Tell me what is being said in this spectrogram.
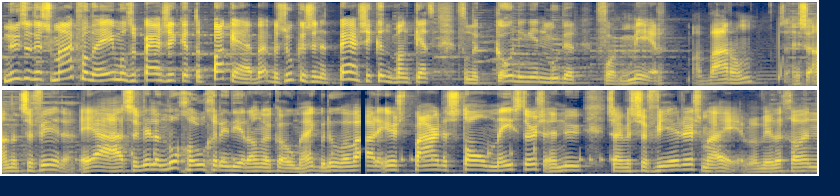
nu ze de smaak van de hemelse perziken te pakken hebben... bezoeken ze het perzikenbanket van de koninginmoeder voor meer maar waarom zijn ze aan het serveren? Ja, ze willen nog hoger in die rangen komen. Hè? Ik bedoel, we waren eerst paardenstalmeesters en nu zijn we serveerders. Maar hey, we willen gewoon, uh,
